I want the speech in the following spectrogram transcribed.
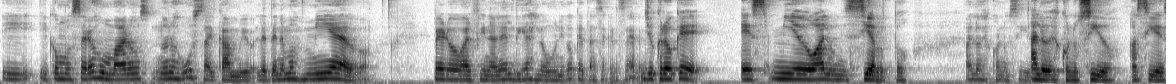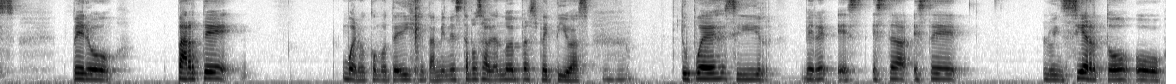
Y, y como seres humanos no nos gusta el cambio, le tenemos miedo, pero al final del día es lo único que te hace crecer, Yo creo que es miedo a lo incierto, a lo desconocido. a lo desconocido, así es. Pero parte, bueno, como te dije, también estamos hablando de perspectivas. Tú puedes decidir ver es- esta, este, lo incierto o,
